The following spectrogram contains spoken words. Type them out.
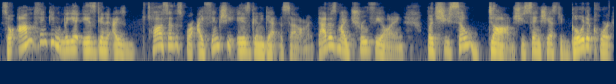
So I'm thinking Leah is going to, I said this before, I think she is going to get a settlement. That is my true feeling. But she's so dumb. She's saying she has to go to court.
